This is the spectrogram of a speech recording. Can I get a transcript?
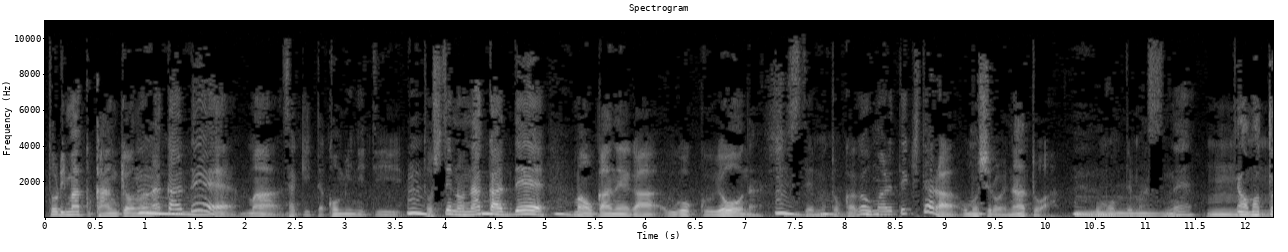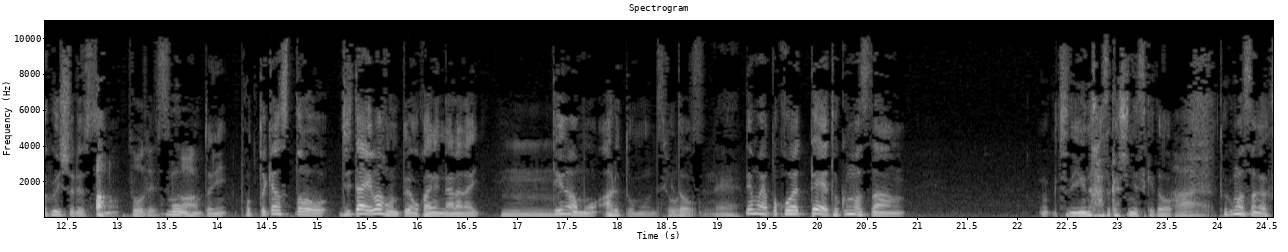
取り巻く環境の中で、まあ、さっき言ったコミュニティとしての中で、まあ、お金が動くようなシステムとかが生まれてきたら面白いなとは思ってますね。いや、全く一緒です。あ、そうですもう本当に、ポッドキャスト自体は本当にお金にならないっていうのはもうあると思うんですけど、でもやっぱこうやって徳松さんちょっと言うの恥ずかしいんですけど、はい、徳松さんが好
